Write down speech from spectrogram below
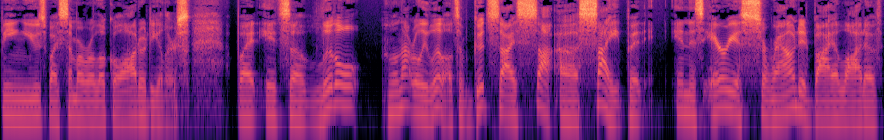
being used by some of our local auto dealers. But it's a little, well, not really little. It's a good sized uh, site, but in this area surrounded by a lot of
